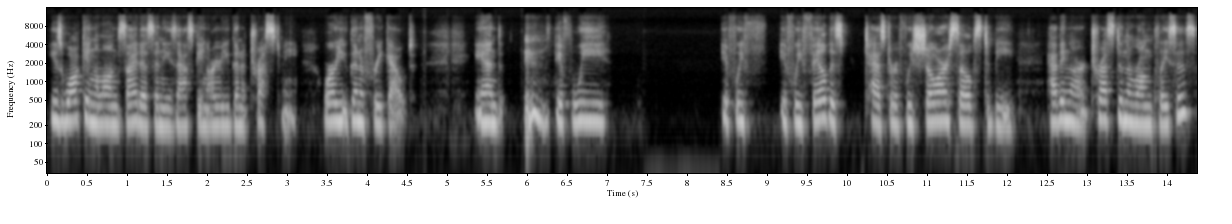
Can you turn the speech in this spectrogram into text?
He's walking alongside us and He's asking, "Are you going to trust me, or are you going to freak out?" And if we if we if we fail this test, or if we show ourselves to be having our trust in the wrong places,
